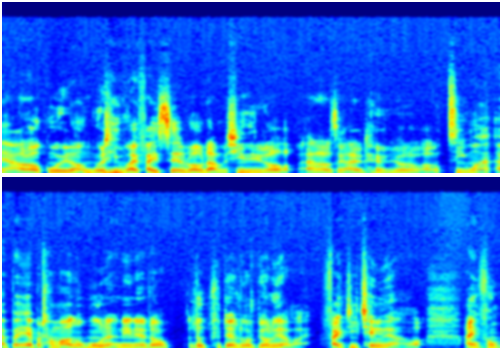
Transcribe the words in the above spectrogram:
ညာကတော့ကိုယ်တော့အခုထိ Wi-Fi 6 router မရှိသေးတော့အဲ့တော့စကားတွေထည့်မပြောတော့ပါဘူး။ C1 Apple ရဲ့ပထမဆုံး model အနေနဲ့တော့အလုပ်ဖြစ်တယ်လို့ပြောလို့ရပါတယ် 5G ချိတ်လို့ရတာပေါ့ iPhone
